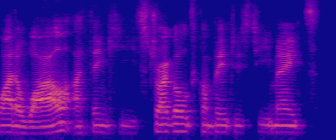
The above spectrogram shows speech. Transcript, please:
quite a while. I think he struggled compared to his teammates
